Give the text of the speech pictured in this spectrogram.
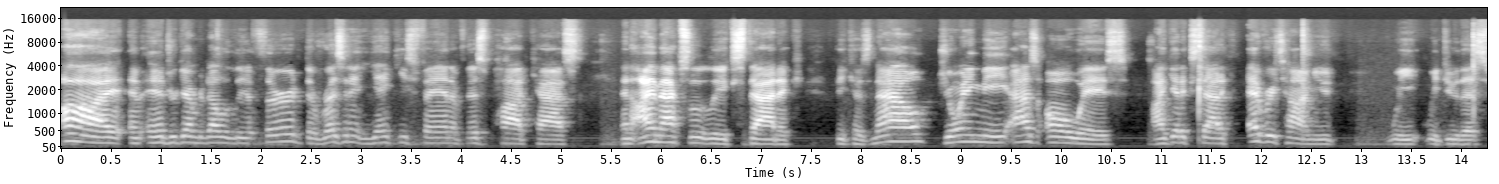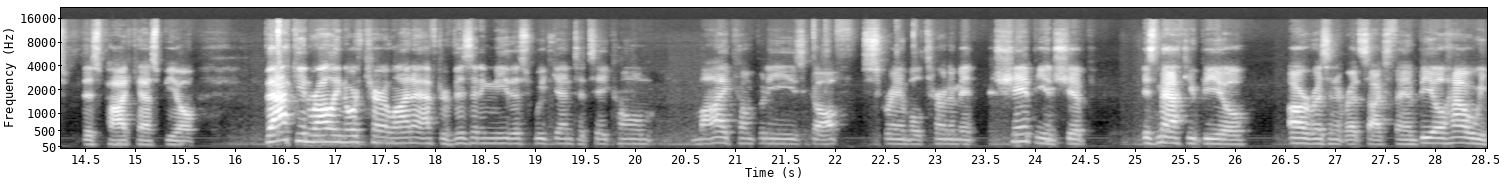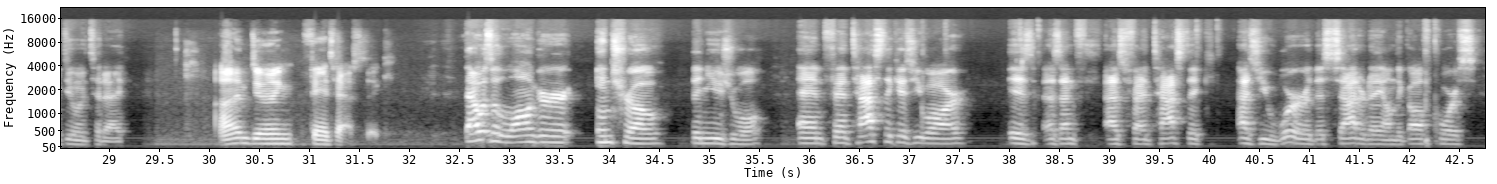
I am Andrew Gambardella III, the resident Yankees fan of this podcast, and I'm absolutely ecstatic because now joining me, as always, I get ecstatic every time you we we do this this podcast, Beal. Back in Raleigh, North Carolina, after visiting me this weekend to take home my company's golf scramble tournament championship is Matthew Beal, our resident Red Sox fan. Beal, how are we doing today? I'm doing fantastic. That was a longer intro than usual, and fantastic as you are is as as fantastic as you were this Saturday on the golf course.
